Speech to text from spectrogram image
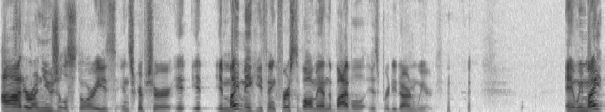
odd or unusual stories in Scripture, it, it, it might make you think, first of all, man, the Bible is pretty darn weird. and we might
